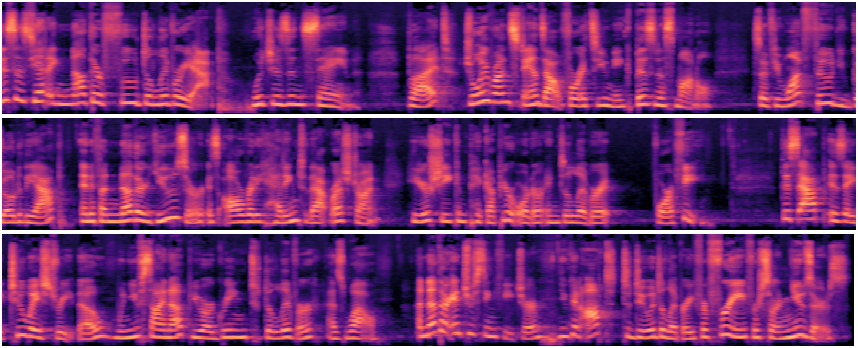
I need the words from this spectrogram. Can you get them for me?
This is yet another food delivery app, which is insane. But Joyrun stands out for its unique business model. So if you want food, you go to the app, and if another user is already heading to that restaurant, he or she can pick up your order and deliver it for a fee. This app is a two way street, though. When you sign up, you are agreeing to deliver as well. Another interesting feature you can opt to do a delivery for free for certain users,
